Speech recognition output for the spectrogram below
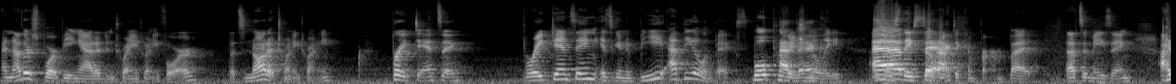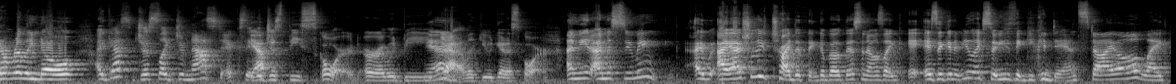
another sport being added in 2024 that's not at 2020 Breakdancing. breakdancing is going to be at the Olympics. Well, Epic. provisionally. I guess they still have to confirm, but that's amazing. I don't really know. I guess just like gymnastics, it Yep. would just be scored, or it would be Yeah. yeah. like you would get a score. I mean, I'm assuming. I, I actually tried to think about this and I was like, is it going to be like so you think you can dance style? Like,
